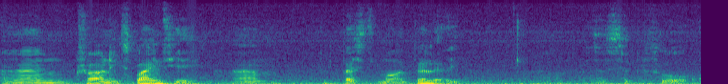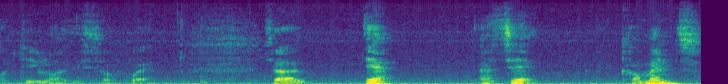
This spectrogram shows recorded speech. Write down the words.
and try and explain to you um, to the best of my ability. As I said before, I do like this software. So, yeah, that's it. Comments,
